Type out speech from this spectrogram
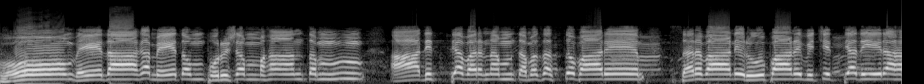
ॐ वेदाहमेतं पुरुषं महान्तम् आदित्यवर्णं तमसस्तु पारे सर्वाणि रूपाणि विचित्य धीरः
